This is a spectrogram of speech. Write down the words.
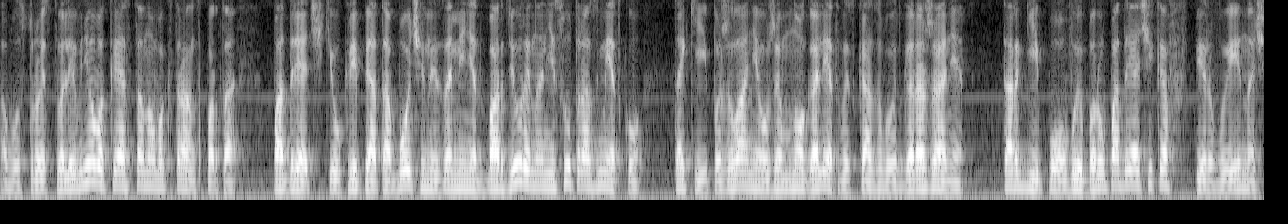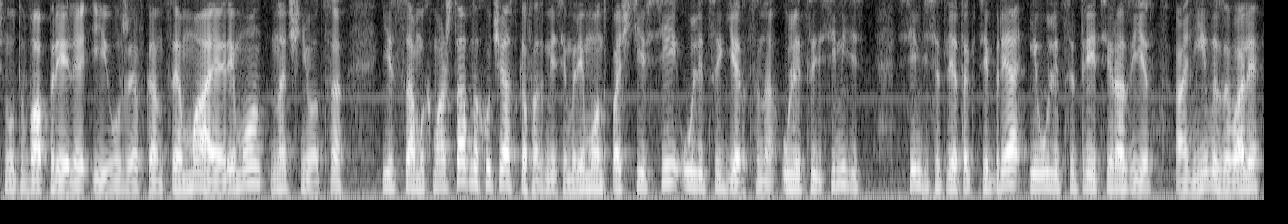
обустройства ливневок и остановок транспорта. Подрядчики укрепят обочины, заменят бордюры, нанесут разметку. Такие пожелания уже много лет высказывают горожане. Торги по выбору подрядчиков впервые начнут в апреле и уже в конце мая ремонт начнется. Из самых масштабных участков отметим ремонт почти всей улицы Герцена, улицы 70, 70 лет октября и улицы Третий разъезд. Они вызывали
